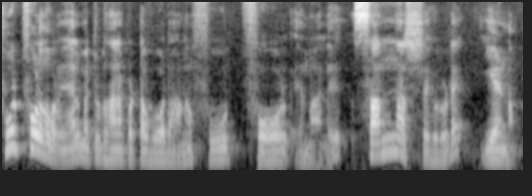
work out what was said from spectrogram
ഫുഡ് ഫോൾ എന്ന് പറഞ്ഞാൽ മറ്റൊരു പ്രധാനപ്പെട്ട വേർഡാണ് ഫുഡ് ഫോൾ എന്നാൽ സന്ദർശകരുടെ എണ്ണം.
